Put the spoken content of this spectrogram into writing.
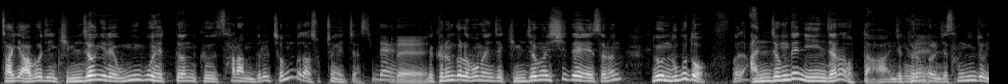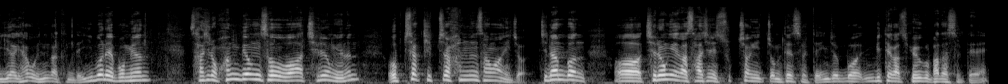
자기 아버지인 김정일에 운구했던 그 사람들을 전부 다 숙청했지 않습니까? 네. 네. 그런 걸로 보면 이제 김정은 시대에서는 누 누구도 어, 안정된 이인자는 없다. 이제 그런 네. 걸 이제 상징적으로 이야기하고 있는 것 같은데 이번에 보면 사실은 황병서와 최룡해는 엎치락뒤치락 하는 상황이죠. 지난번 어, 최룡해가 사실 숙청이 좀 됐을 때 이제 뭐 밑에 가서 교육을 받았을 때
